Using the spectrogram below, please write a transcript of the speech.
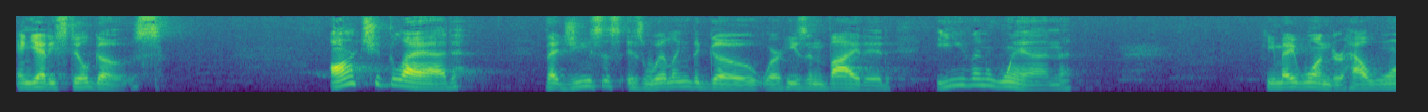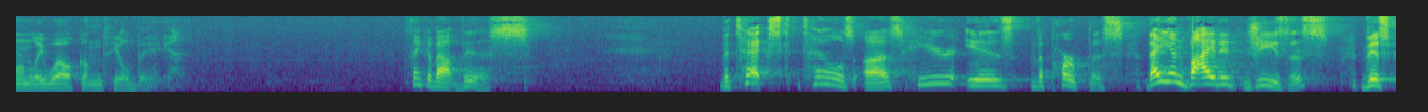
And yet he still goes. Aren't you glad that Jesus is willing to go where he's invited, even when he may wonder how warmly welcomed he'll be? Think about this. The text tells us here is the purpose. They invited Jesus, this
